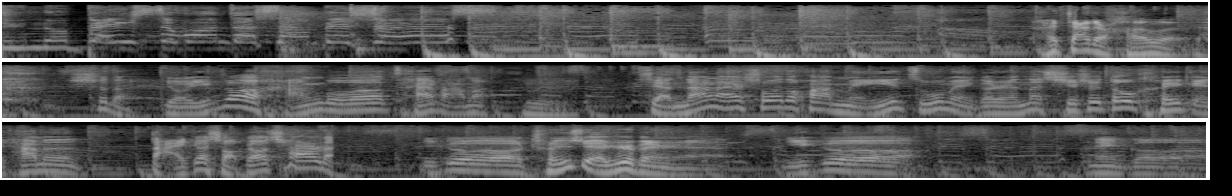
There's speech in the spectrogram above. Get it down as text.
you know, based on the ambitious. 还加点韩文，是的，有一个韩国财阀嘛。嗯，简单来说的话，每一组每个人呢，其实都可以给他们打一个小标签儿的，一个纯血日本人，一个那个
